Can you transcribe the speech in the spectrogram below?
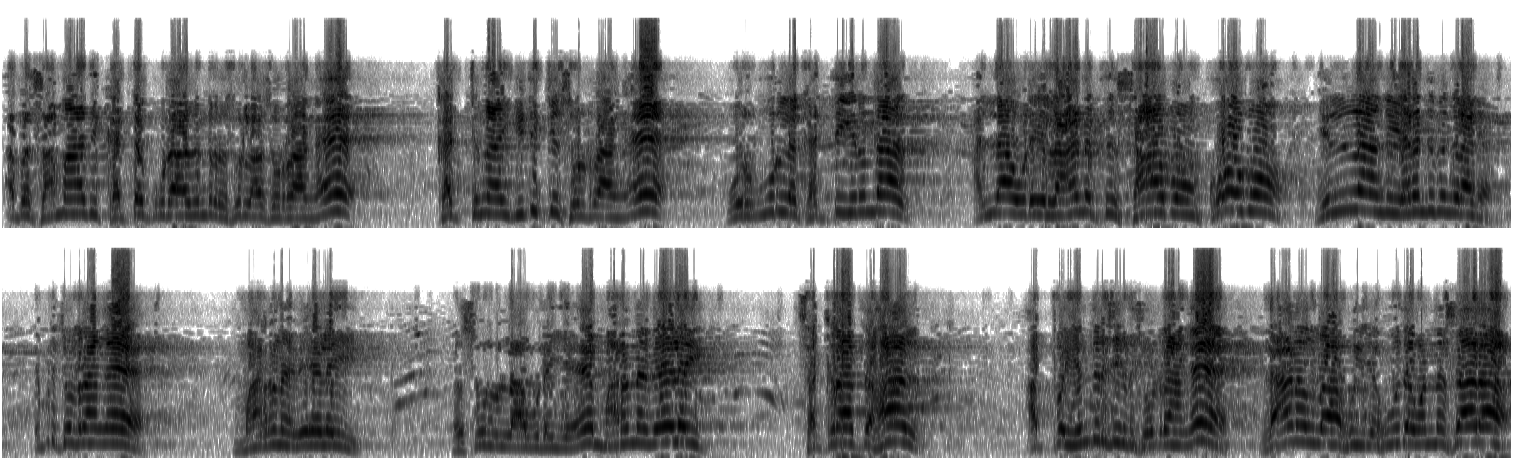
அப்ப சமாதி கட்டக்கூடாதுன்னு ரசூல்லா சொல்றாங்க. கட்டுனா இடிச்சு சொல்றாங்க. ஒரு ஊர்ல கட்டி இருந்தால் அல்லாவுடைய லானத்து சாபம் கோபம் எல்லாம் அங்க இறங்குதுங்கிறாங்க. எப்படி சொல்றாங்க? மரண வேலை ரசூலுல்லாவுடைய மரண வேலை சக்ராத் ஹால். அப்ப எந்திரிச்சுக்கிட்டு சொல்றாங்க லானல்லாஹுல் யஹூத வண்ணசாரா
